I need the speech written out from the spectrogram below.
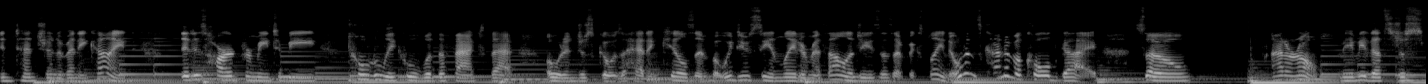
intention of any kind. It is hard for me to be totally cool with the fact that Odin just goes ahead and kills him. But we do see in later mythologies, as I've explained, Odin's kind of a cold guy. So I don't know. Maybe that's just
